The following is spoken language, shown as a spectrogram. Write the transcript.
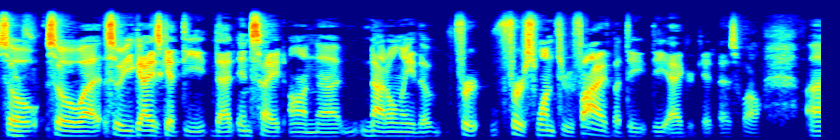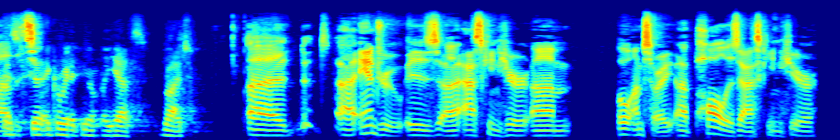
So yes. so uh, so you guys get the that insight on uh, not only the fir first one through five, but the the aggregate as well. Uh, the aggregate number. Yes. Right. Uh, uh, Andrew is uh, asking here. Um, oh, I'm sorry. Uh, Paul is asking here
